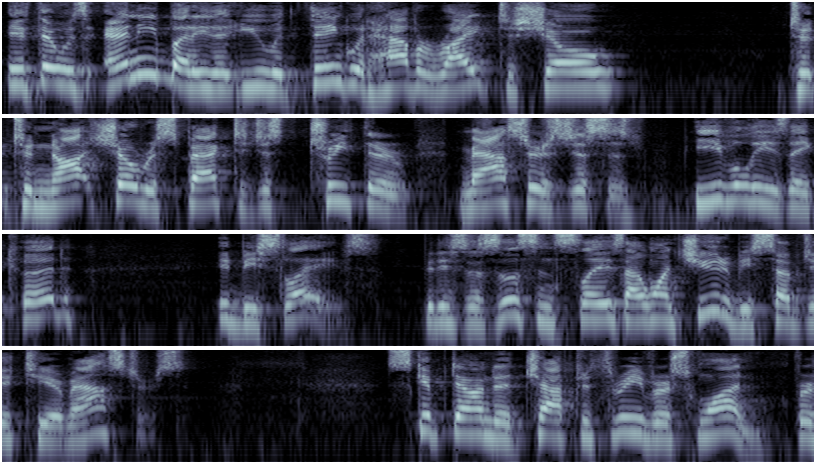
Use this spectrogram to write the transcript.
If there was anybody that you would think would have a right to show, to, to not show respect, to just treat their masters just as evilly as they could, it'd be slaves. But he says, listen, slaves, I want you to be subject to your masters. Skip down to chapter 3, verse 1. 1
